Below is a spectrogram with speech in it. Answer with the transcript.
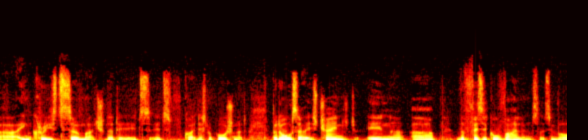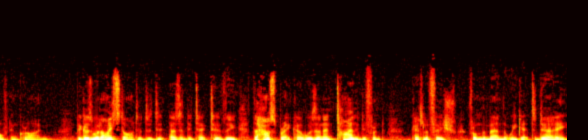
uh, increased so much that it's, it's quite disproportionate. But also, it's changed in uh, the physical violence that's involved in crime. Because when I started as a detective, the, the housebreaker was an entirely different kettle of fish from the man that we get today.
